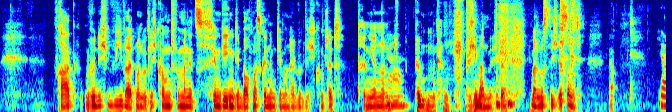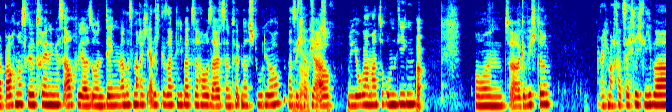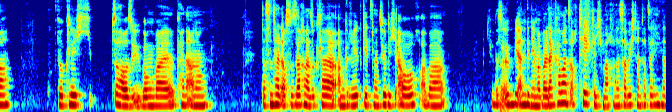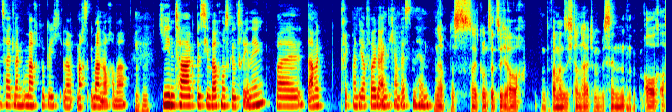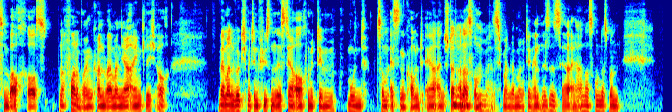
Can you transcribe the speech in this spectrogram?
fragwürdig, wie weit man wirklich kommt, wenn man jetzt hingegen den Bauchmuskel nimmt, den man halt wirklich komplett trainieren und Ja. pimpen kann, wie man möchte, wie man lustig ist und Ja, Bauchmuskeltraining ist auch wieder so ein Ding. Ne? Das mache ich ehrlich gesagt lieber zu Hause als im Fitnessstudio. Also ich Ja, habe hier auch eine Yogamatte rumliegen Ja. und äh, Gewichte. Ich mache tatsächlich lieber wirklich zu Hause Übungen, weil, keine Ahnung, das sind halt auch so Sachen. Also klar, am Gerät geht es natürlich auch, aber ich finde das Ja. irgendwie angenehmer, weil dann kann man es auch täglich machen. Das habe ich dann tatsächlich eine Zeit lang gemacht, wirklich, oder mache es immer noch, aber mhm. jeden Tag ein bisschen Bauchmuskeltraining, weil damit kriegt man die Erfolge eigentlich am besten hin. ja, das ist halt grundsätzlich auch, weil man sich dann halt ein bisschen auch aus dem Bauch raus nach vorne bringen kann, weil man ja eigentlich auch, wenn man wirklich mit den Füßen isst, ja auch mit dem Mund zum Essen kommt, eher anstatt Mhm. andersrum. Also ich meine, wenn man mit den Händen isst, ist es ja eher andersrum, dass man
